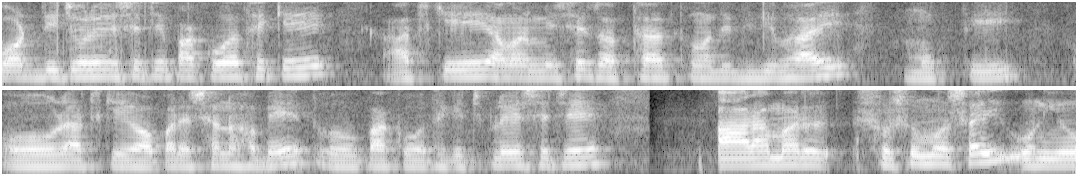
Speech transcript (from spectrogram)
বর্দি চলে এসেছে পাকুয়া থেকে। আজকে আমার মিসেস অর্থাৎ তোমাদের দিদিভাই মুক্তি ওর আজকে অপারেশন হবে তো পাকুয়া থেকে চলে এসেছে। আর আমার শ্বশুরমশাই উনিও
